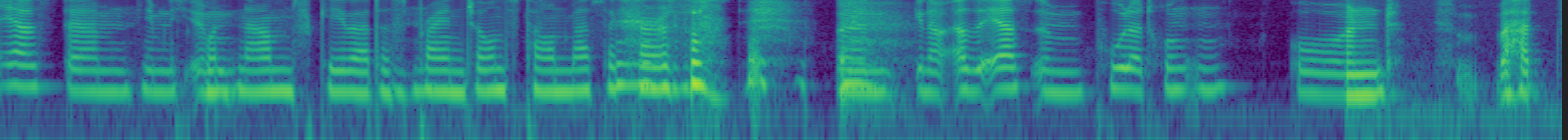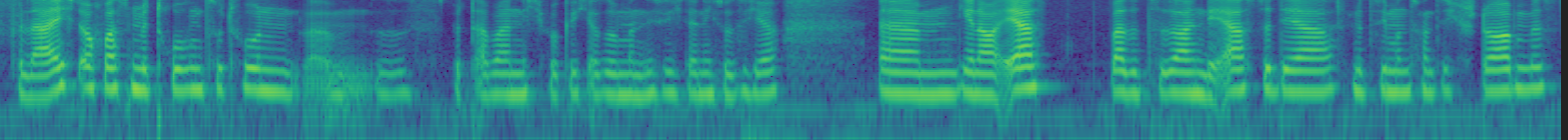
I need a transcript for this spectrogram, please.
Er ist ähm, nämlich im Und Namensgeber des Mhm. Brian Jonestown Massacres. Und genau, also er ist im Pool ertrunken und hat vielleicht auch was mit Drogen zu tun. Ähm, also es wird aber nicht wirklich, also man ist sich da nicht so sicher. Ähm, genau, er ist, war sozusagen der Erste, der mit 27 gestorben ist.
